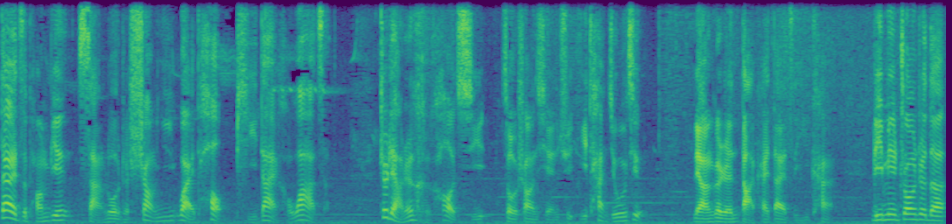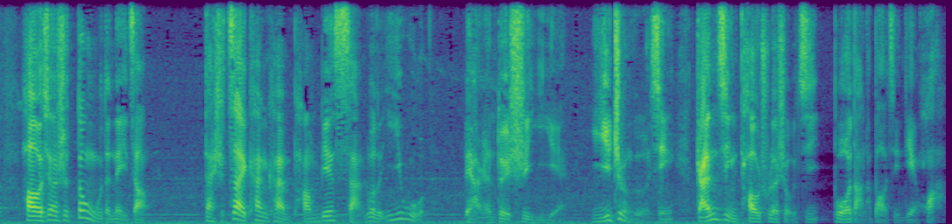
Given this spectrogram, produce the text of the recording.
袋子旁边散落着上衣、外套、皮带和袜子。这两人很好奇，走上前去一探究竟。两个人打开袋子一看，里面装着的好像是动物的内脏。但是再看看旁边散落的衣物，两人对视一眼，一阵恶心，赶紧掏出了手机，拨打了报警电话。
